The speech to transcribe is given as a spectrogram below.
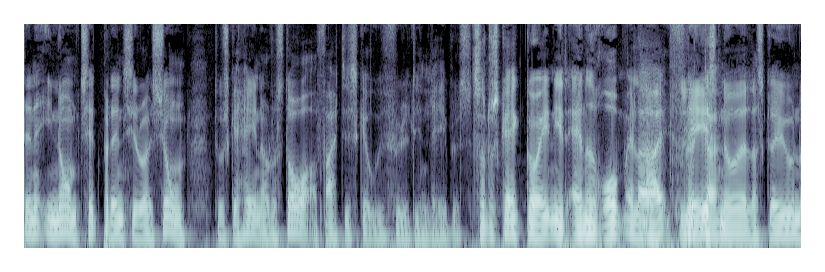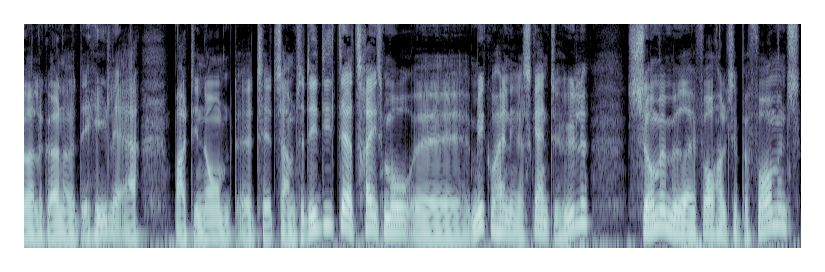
den er enormt tæt på den situation, du skal have, når du står og faktisk skal udfylde dine labels. Så du skal ikke gå ind i et andet rum, eller Nej, læse noget, eller skrive noget, eller gøre noget. Det hele er bragt enormt øh, tæt sammen. Så det er de der tre små øh, mikrohandlinger, scan til hylde, summemøder i forhold til performance,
